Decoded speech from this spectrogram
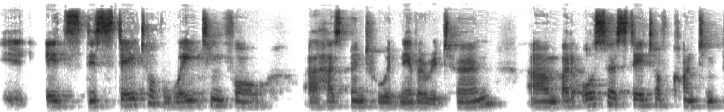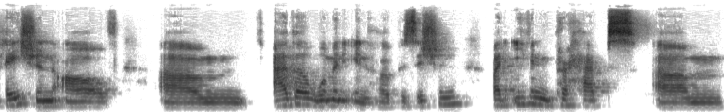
it, it's this state of waiting for a husband who would never return, um, but also a state of contemplation of um, other women in her position, but even perhaps um,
